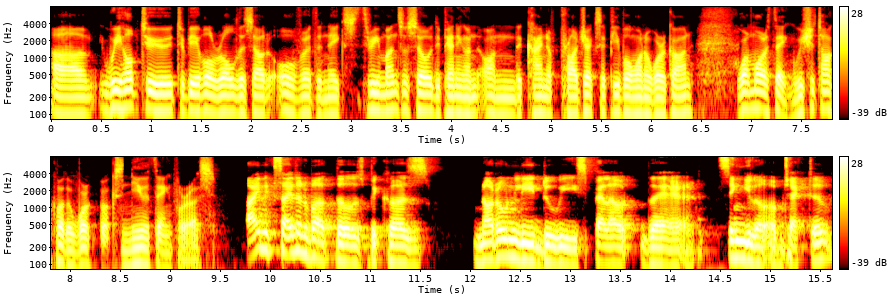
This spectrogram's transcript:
Um, we hope to to be able to roll this out over the next three months or so, depending on on the kind of projects that people want to work on. One more thing, we should talk about the workbooks. New thing for us. I'm excited about those because not only do we spell out their singular objective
